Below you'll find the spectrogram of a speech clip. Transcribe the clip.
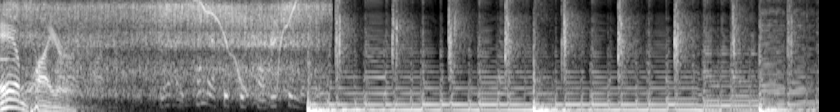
Empire.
